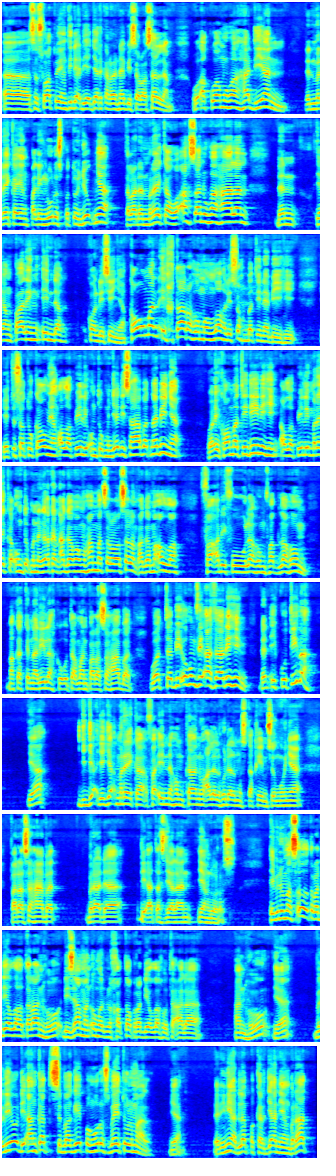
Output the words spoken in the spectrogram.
uh, sesuatu yang tidak diajarkan oleh Nabi sallallahu alaihi wasallam. Wa aqwamuha hadiyan. Dan mereka yang paling lurus petunjuknya teladan mereka wa ahsanuha halan. Dan yang paling indah kondisinya. Qauman ikhtarahumullah li suhbati nabihi. Yaitu satu kaum yang Allah pilih untuk menjadi sahabat nabinya. Wa iqamati dinihi. Allah pilih mereka untuk menegakkan agama Muhammad sallallahu alaihi wasallam agama Allah fa'rifu lahum fadlahum. Maka kenalilah keutamaan para sahabat. Wattabi'uhum fi atharihim. Dan ikutilah ya jejak-jejak mereka. Fa innahum kanu 'alal hudal mustaqim. Sungguhnya para sahabat berada di atas jalan yang lurus. Ibnu Mas'ud radhiyallahu taala anhu di zaman Umar bin Khattab radhiyallahu taala anhu ya beliau diangkat sebagai pengurus Baitul Mal ya. Dan ini adalah pekerjaan yang berat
